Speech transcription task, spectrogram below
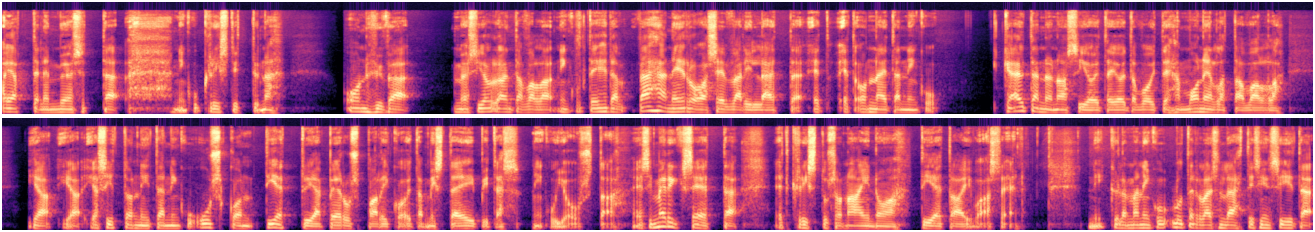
ajattelen myös, että niin kuin kristittynä on hyvä myös jollain tavalla niin kuin tehdä vähän eroa sen välillä, että, että, että on näitä niin kuin käytännön asioita, joita voi tehdä monella tavalla – ja, ja, ja sitten on niitä niin kuin uskon tiettyjä peruspalikoita, mistä ei pitäisi niin kuin joustaa. Esimerkiksi se, että, että Kristus on ainoa tie taivaaseen. Niin kyllä mä niin luterilaisen lähtisin siitä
